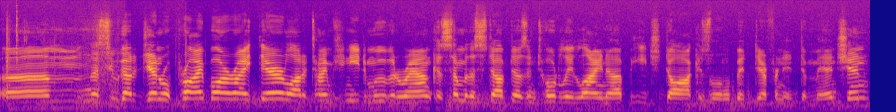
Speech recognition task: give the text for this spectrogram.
Um, let's see, we've got a general pry bar right there. A lot of times you need to move it around because some of the stuff doesn't totally line up. Each dock is a little bit different in dimension.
